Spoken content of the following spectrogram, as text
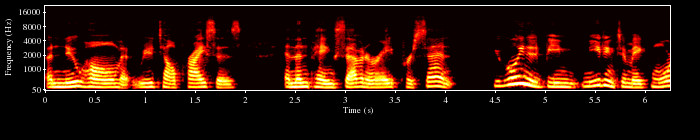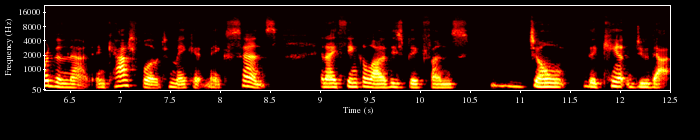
a new home at retail prices, and then paying seven or eight percent, you're going to be needing to make more than that in cash flow to make it make sense. And I think a lot of these big funds don't, they can't do that.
